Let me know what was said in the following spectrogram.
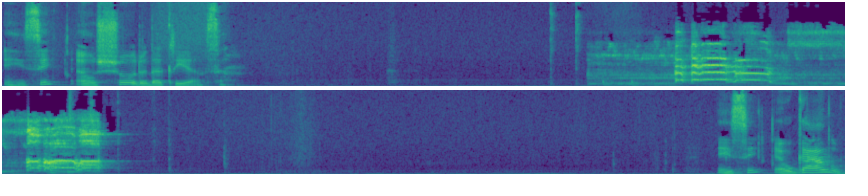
Esse é o choro da criança. Esse é o galo.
